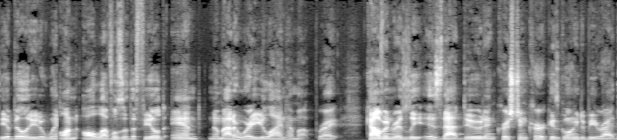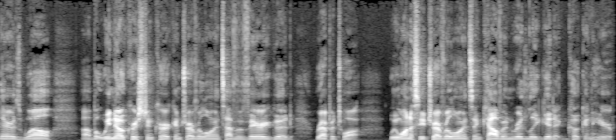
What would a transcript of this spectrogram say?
the ability to win on all levels of the field and no matter where you line him up, right? Calvin Ridley is that dude, and Christian Kirk is going to be right there as well. Uh, but we know Christian Kirk and Trevor Lawrence have a very good repertoire. We want to see Trevor Lawrence and Calvin Ridley get it cooking here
